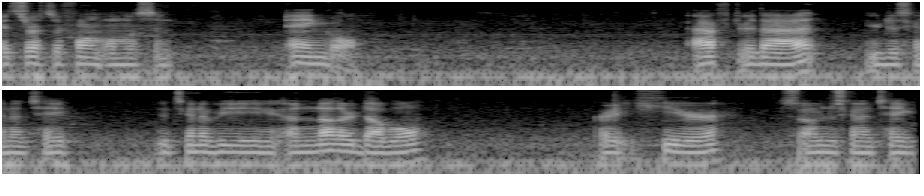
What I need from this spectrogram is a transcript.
it starts to form almost an angle. After that, you're just going to take, it's going to be another double right here. So I'm just going to take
